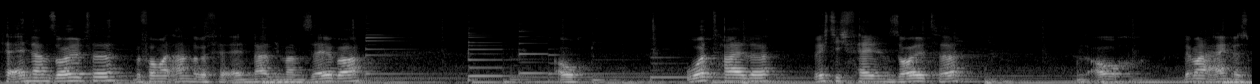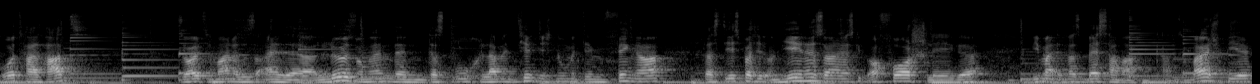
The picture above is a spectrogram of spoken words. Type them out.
verändern sollte, bevor man andere verändert, wie man selber auch Urteile richtig fällen sollte. Und auch wenn man ein eigenes Urteil hat, sollte man, das ist eine der Lösungen, denn das Buch lamentiert nicht nur mit dem Finger, dass dies passiert und jenes, sondern es gibt auch Vorschläge, wie man etwas besser machen kann. Zum Beispiel,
